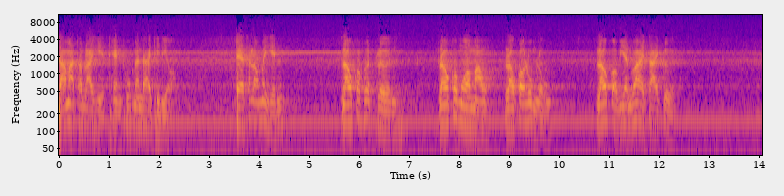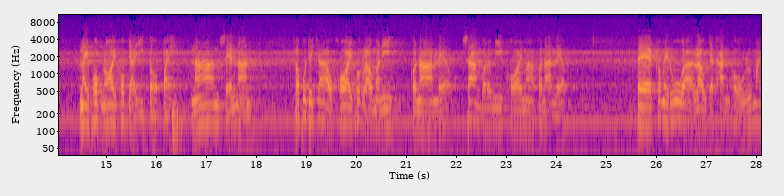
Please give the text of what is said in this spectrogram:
สามารถทำลายเหตุแห่งทุกนั้นได้ทีเดียว แต่ถ้าเราไม่เห็น เราก็เพลิดเพลิน เราก็มัวเมา เราก็ลุ่มหลง เราก็เวียนว่ายตายเกิด ในภพน้อยภพใหญ่อีกต่อไป นานแสนนาน พระพุทธเจ้าคอยพวกเรามานี้ก็นานแล้ว สร้างบารมีคอยมาก็นานแล้ว แต่ก็ไม่รู้ว่าเราจะทันพระองค์หรือไม่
